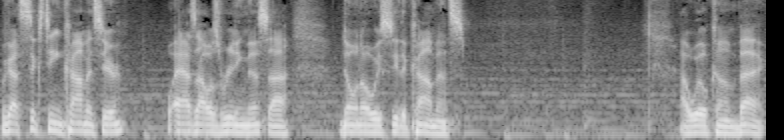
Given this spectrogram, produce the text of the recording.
We got 16 comments here. As I was reading this, I don't always see the comments. I will come back.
